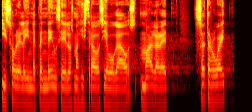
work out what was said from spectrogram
y sobre la independencia de los magistrados y abogados, Margaret Satterwhite,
